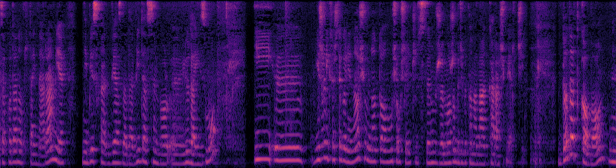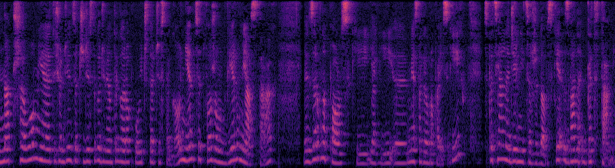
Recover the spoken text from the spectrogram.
zakładano tutaj na ramię, niebieska gwiazda Dawida, symbol y, judaizmu. I jeżeli ktoś tego nie nosił, no to musiał się liczyć z tym, że może być wykonana kara śmierci. Dodatkowo na przełomie 1939 roku i 1940 Niemcy tworzą w wielu miastach, zarówno Polski, jak i miastach europejskich, specjalne dzielnice żydowskie zwane gettami.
